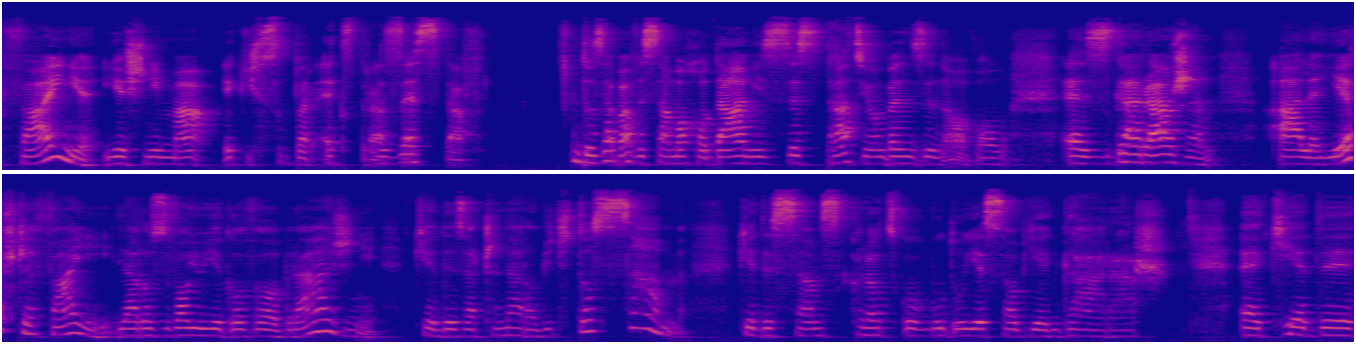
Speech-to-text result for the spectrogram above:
Fajnie, jeśli ma jakiś super ekstra zestaw do zabawy samochodami, ze stacją benzynową, e, z garażem, ale jeszcze fajniej dla rozwoju jego wyobraźni, kiedy zaczyna robić to sam, kiedy sam z klocków buduje sobie garaż, e, kiedy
